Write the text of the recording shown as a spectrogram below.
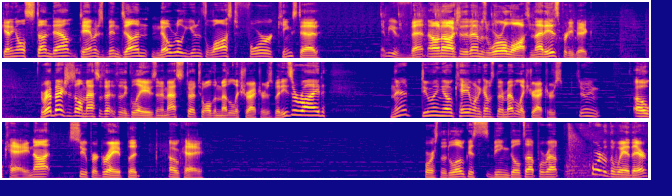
getting all stunned out. Damage has been done. No real units lost for Kingstad. Maybe a vent. Oh, no, actually, the Venoms were lost, and that is pretty big. The Redbacks are still a massive threat to the Glaives and a massive threat to all the metal extractors, but izirayd, and they're doing okay when it comes to their metal extractors. Doing okay. Not super great, but okay. Of course, the Locusts being built up, we're about a quarter of the way there.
